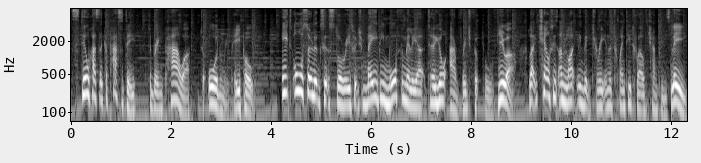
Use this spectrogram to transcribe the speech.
still has the capacity to bring power to ordinary people. It also looks at stories which may be more familiar to your average football viewer, like Chelsea's unlikely victory in the 2012 Champions League,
